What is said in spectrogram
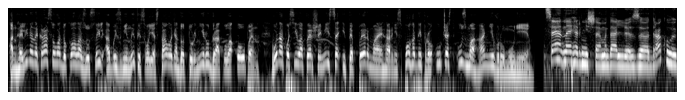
Ангеліна Некрасова доклала зусиль, аби змінити своє ставлення до турніру Дракула Open. Вона посіла перше місце і тепер має гарні спогади про участь у змаганні в Румунії. Це найгарніша медаль з Дракулою,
